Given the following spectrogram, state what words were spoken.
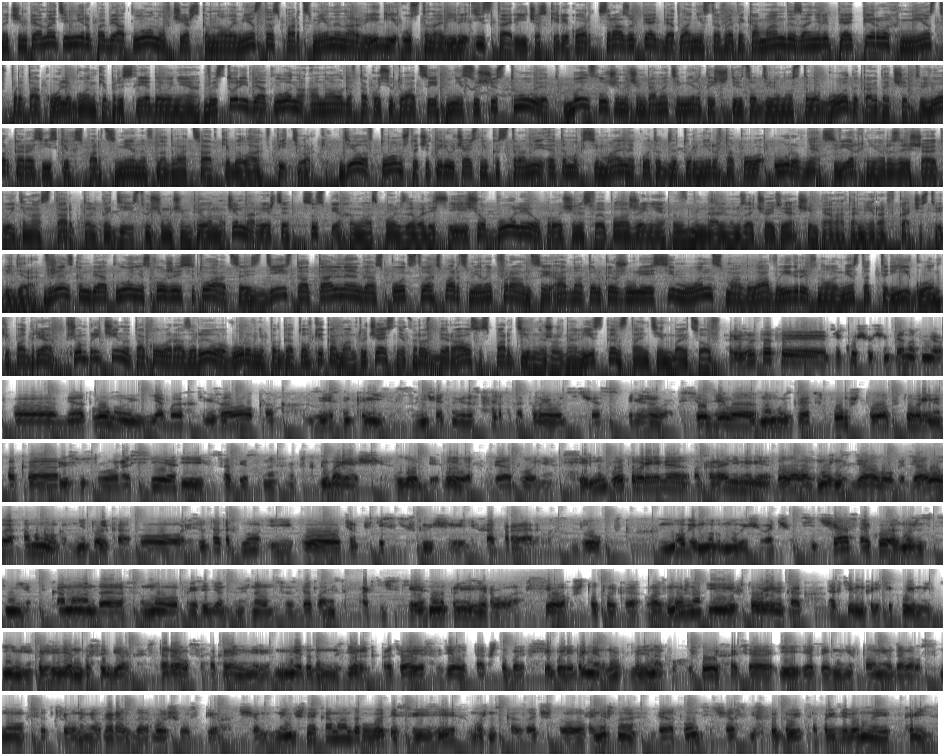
На чемпионате мира по биатлону в чешском новое место спортсмены Норвегии установили исторический рекорд. Сразу пять биатлонистов этой команды заняли пять первых мест в протоколе гонки преследования. В истории биатлона аналогов такой ситуации не существует. Был случай на чемпионате мира 1990 года, когда четверка российских спортсменов на двадцатке была в пятерке. Дело в том, что четыре участника страны – это максимальная квота для турниров такого уровня. Сверх нее разрешают выйти на старт только действующим действующему чемпиону, чем норвежцы с успехом воспользовались и еще более упрочили свое положение в медальном зачете чемпионата мира в качестве лидера. В женском биатлоне схожая ситуация. Здесь тотальное господство спортсменок Франции. Одна только Жулия Симон смогла выиграть новое место три гонки подряд. В чем причина такого разрыва в уровне подготовки команд-участниц? Разбирался спортивный журналист Константин Бойцов. Результаты текущего чемпионата мира по биатлону я бы характеризовал как известный кризис замечательного вида спорта, который вот сейчас переживает. Все дело, на мой взгляд, в том, что в то время, пока присутствовала Россия и, соответственно, русскоговорящее лобби было в биатлоне сильным, в это время, по крайней мере, была возможность диалога. Диалога о многом, не только о результатах, но и о терапевтических исключениях, о правилах, допусках много и много-много еще о. Сейчас такой возможности нет. Команда нового президента Международного союза биатлонистов практически монополизировала все, что только возможно. И в то время как активно критикуемый ими президент Бассеберг старался, по крайней мере, методом сдержек противовесов делать так, чтобы все были примерно в одинаковых условиях, хотя и это ему не вполне удавалось, но все-таки он имел гораздо больше успех, чем нынешняя команда. В этой связи можно сказать, что, конечно, биатлон сейчас испытывает определенный кризис,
